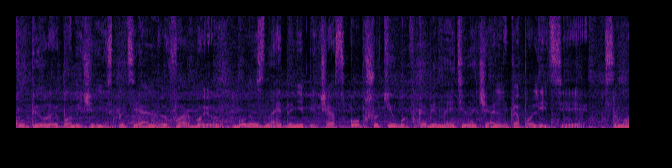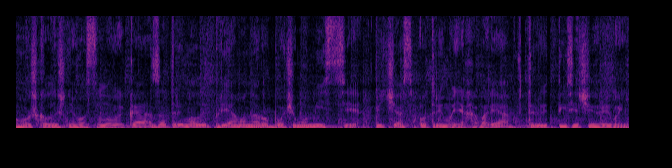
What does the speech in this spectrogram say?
Купюри, помічені спеціальною фарбою, були знайдені під час обшуків в кабінеті начальника поліції. Самого ж колишнього силовика затримали прямо на робочому місці під час отримання хабаря в 3 тисячі гривень.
